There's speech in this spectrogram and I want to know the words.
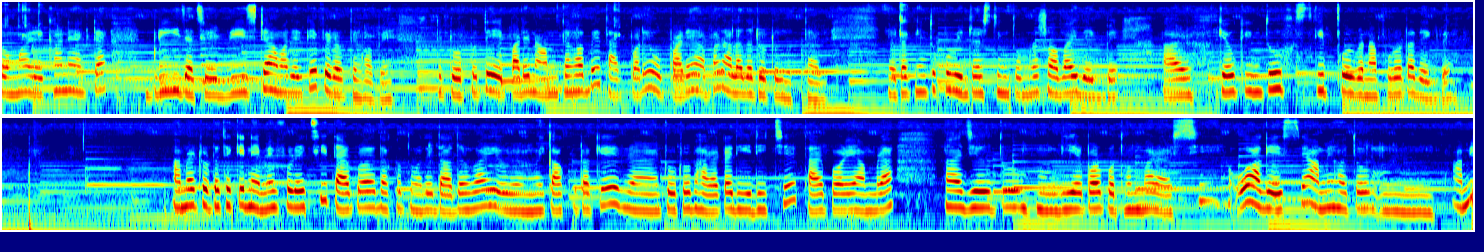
তোমার এখানে একটা ব্রিজ আছে। ব্রিজটা আমাদেরকে পেরোতে হবে। তো টোটোতে এপারে নামতে হবে, তারপরে ওপারে আবার আলাদা টোটো ধরতে হবে। এটা কিন্তু খুব ইন্টারেস্টিং তোমরা সবাই দেখবে। আর কেউ কিন্তু স্কিপ করবে না, পুরোটা দেখবে। আমরা টোটো থেকে নেমে পড়েছি, তারপরে দেখো তোমাদের দাদাভাই, ওই ওই কাকুটাকে টোটোর ভাড়াটা দিয়ে দিচ্ছে। তারপরে আমরা যেহেতু বিয়ের পর প্রথমবার আসছি, ও আগে এসছে, আমি হয়তো আমি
